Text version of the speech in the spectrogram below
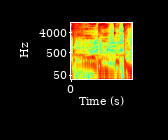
magie, tout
